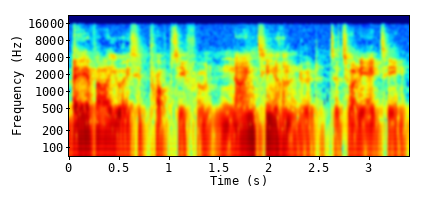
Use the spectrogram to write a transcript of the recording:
they evaluated property from 1900 to 2018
